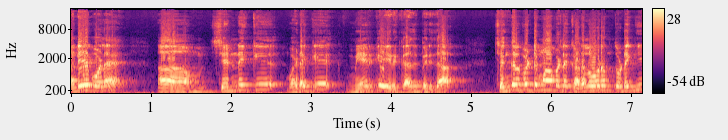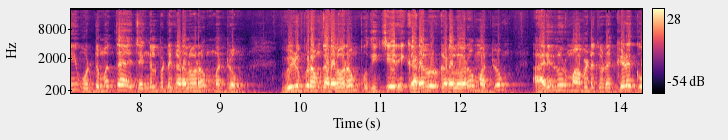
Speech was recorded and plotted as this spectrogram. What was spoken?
அதே போல் சென்னைக்கு வடக்கே மேற்கே இருக்காது பெரிதாக செங்கல்பட்டு மாவட்ட கடலோரம் தொடங்கி ஒட்டுமொத்த செங்கல்பட்டு கடலோரம் மற்றும் விழுப்புரம் கடலோரம் புதுச்சேரி கடலூர் கடலோரம் மற்றும் அரியலூர் மாவட்டத்தோட கிழக்கு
